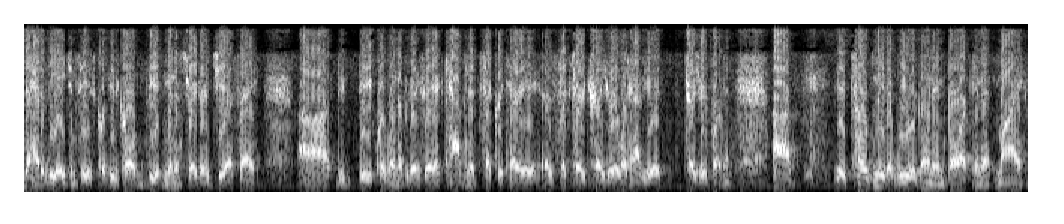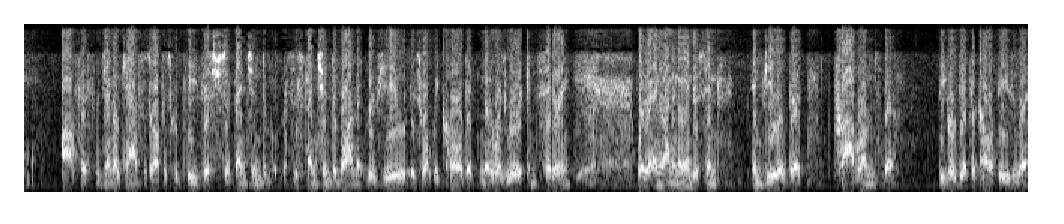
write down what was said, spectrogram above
the head of the agency is called, he's called the administrator at GSA, uh, the, the equivalent of, say, a cabinet secretary, a secretary treasurer, what have you, at Treasury Department. Uh, it told me that we were going to embark in that my office, the general counsel's office, would lead this suspension, suspension debarment review, is what we called it. In other words, we were considering whether Enron and Andersen, in view of the problems, the legal difficulties, the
